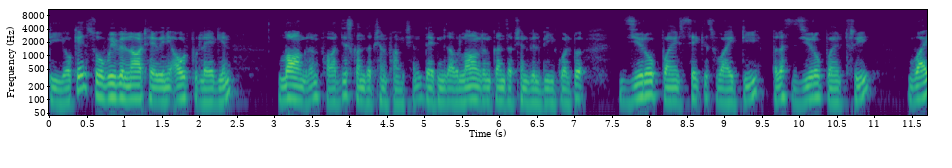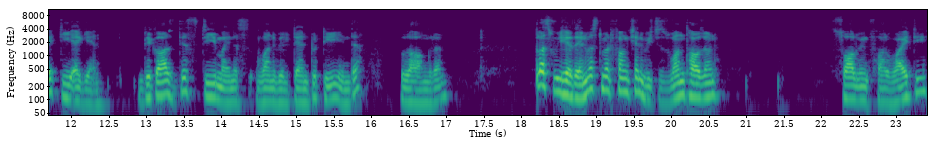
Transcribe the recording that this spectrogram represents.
t okay? So we will not have any output lag in long run for this consumption function. That means our long run consumption will be equal to 0 0.6 yt plus 0 0.3 yt again because this t minus 1 will tend to t in the long run. Plus we have the investment function which is 1000 solving for yt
